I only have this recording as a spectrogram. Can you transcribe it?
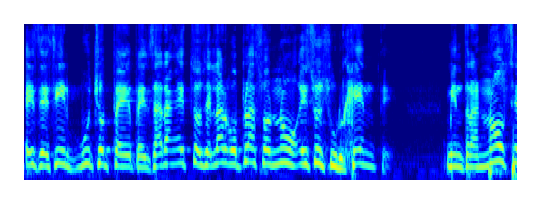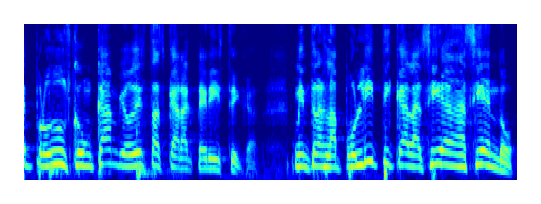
Es decir, muchos pensarán, esto es de largo plazo. No, eso es urgente mientras no se produzca un cambio de estas características, mientras la política la sigan haciendo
